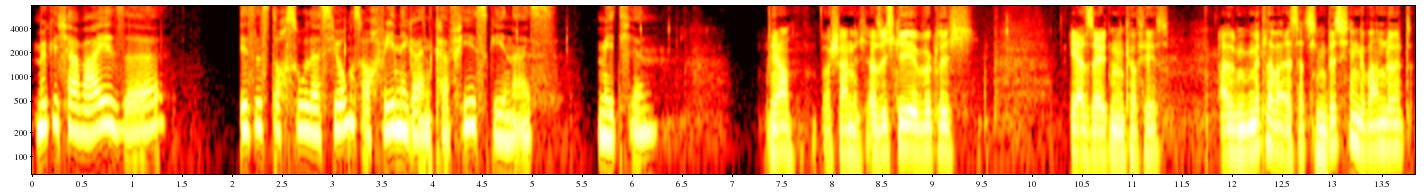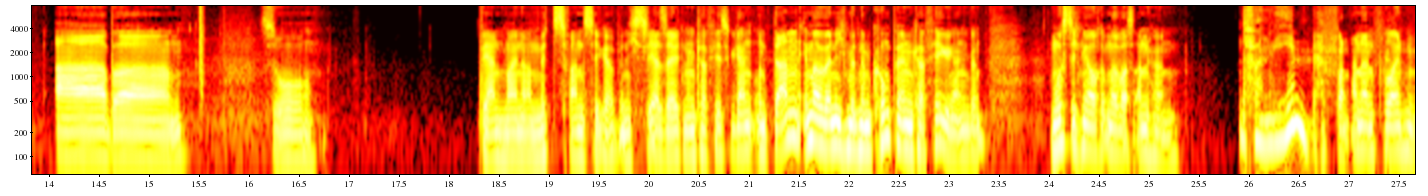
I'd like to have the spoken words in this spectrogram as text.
Möglicherweise ist es doch so, dass Jungs auch weniger in Cafés gehen als Mädchen. ja, wahrscheinlich. Also ich gehe wirklich eher selten in Cafés. Also mittlerweile, es hat sich ein bisschen gewandelt, aber so während meiner Mitzwanziger bin ich sehr selten in Cafés gegangen. Und dann, immer wenn ich mit einem Kumpel in einen Café gegangen bin, musste ich mir auch immer was anhören. Von wem? Ja, von anderen Freunden.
